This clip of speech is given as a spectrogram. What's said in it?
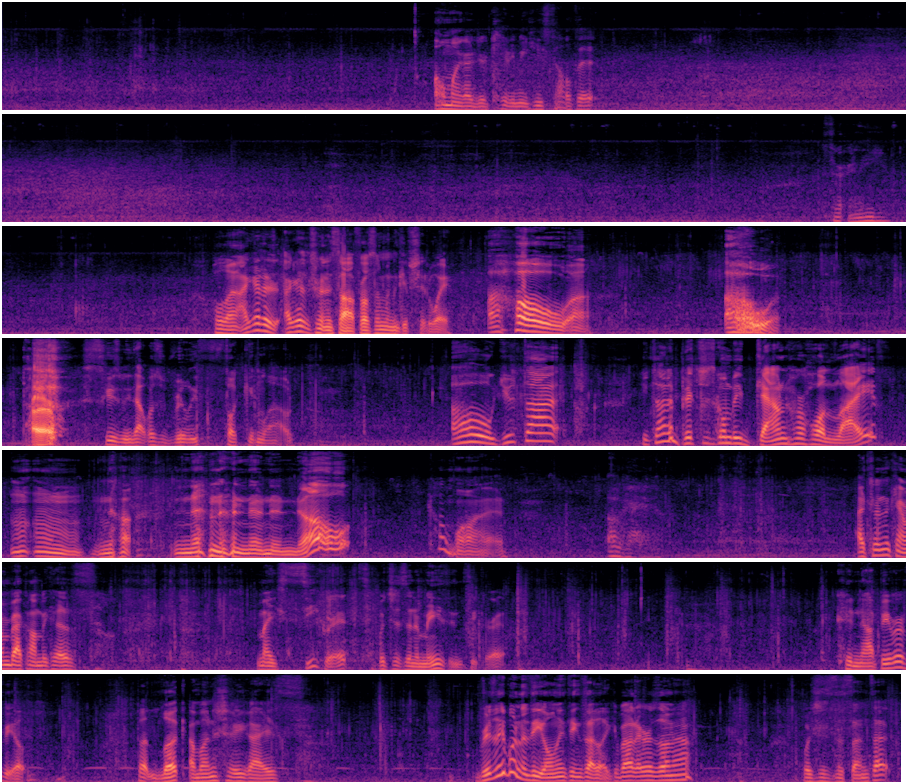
Oh my god, you're kidding me. He sells it. there any? Hold on, I gotta, I gotta turn this off, or else I'm gonna give shit away. Oh, oh. Excuse me, that was really fucking loud. Oh, you thought, you thought a bitch was gonna be down her whole life? Mm-mm. No, no, no, no, no, no. Come on. Okay. I turned the camera back on because my secret, which is an amazing secret, could not be revealed. But look, I want to show you guys really one of the only things I like about Arizona, which is the sunsets.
